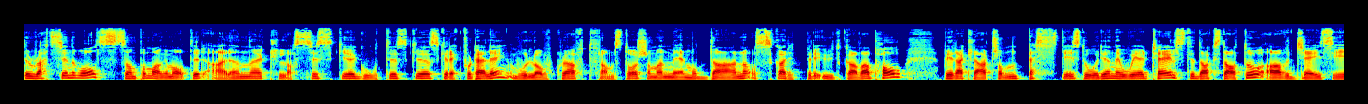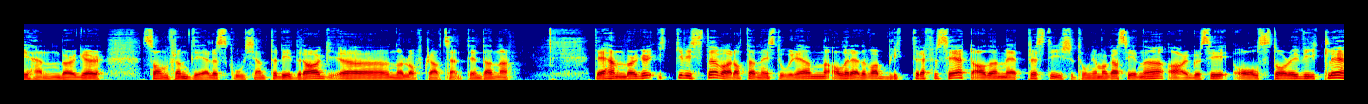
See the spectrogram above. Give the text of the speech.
The Rats in the Walls, som på mange måter er en klassisk gotisk skrekkfortelling, hvor Lovecraft framstår som en mer moderne og skarpere utgave av Poe, blir erklært som den beste historien i Weird Tales til dags dato av JC Henberger, som fremdeles godkjente bidrag når Lovecraft sendte inn denne. Det Hanberger ikke visste, var at denne historien allerede var blitt refusert av det mer prestisjetunge magasinet Argosy All Story Weekly,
